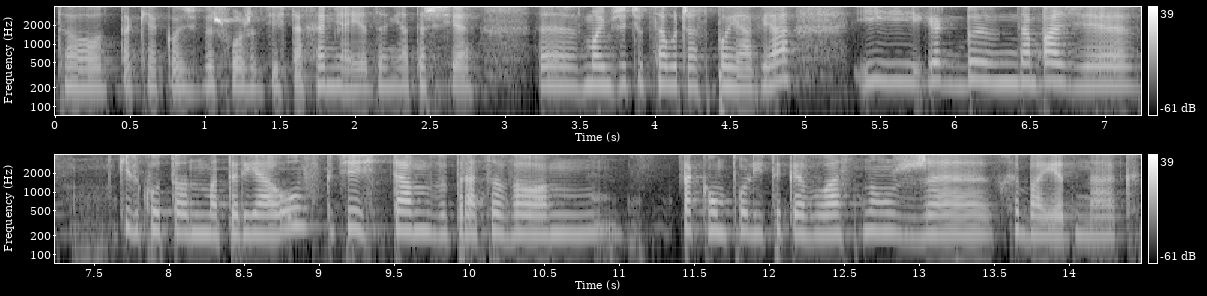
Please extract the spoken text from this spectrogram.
to tak jakoś wyszło, że gdzieś ta chemia jedzenia też się e, w moim życiu cały czas pojawia i jakby na bazie kilku ton materiałów gdzieś tam wypracowałam taką politykę własną, że chyba jednak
